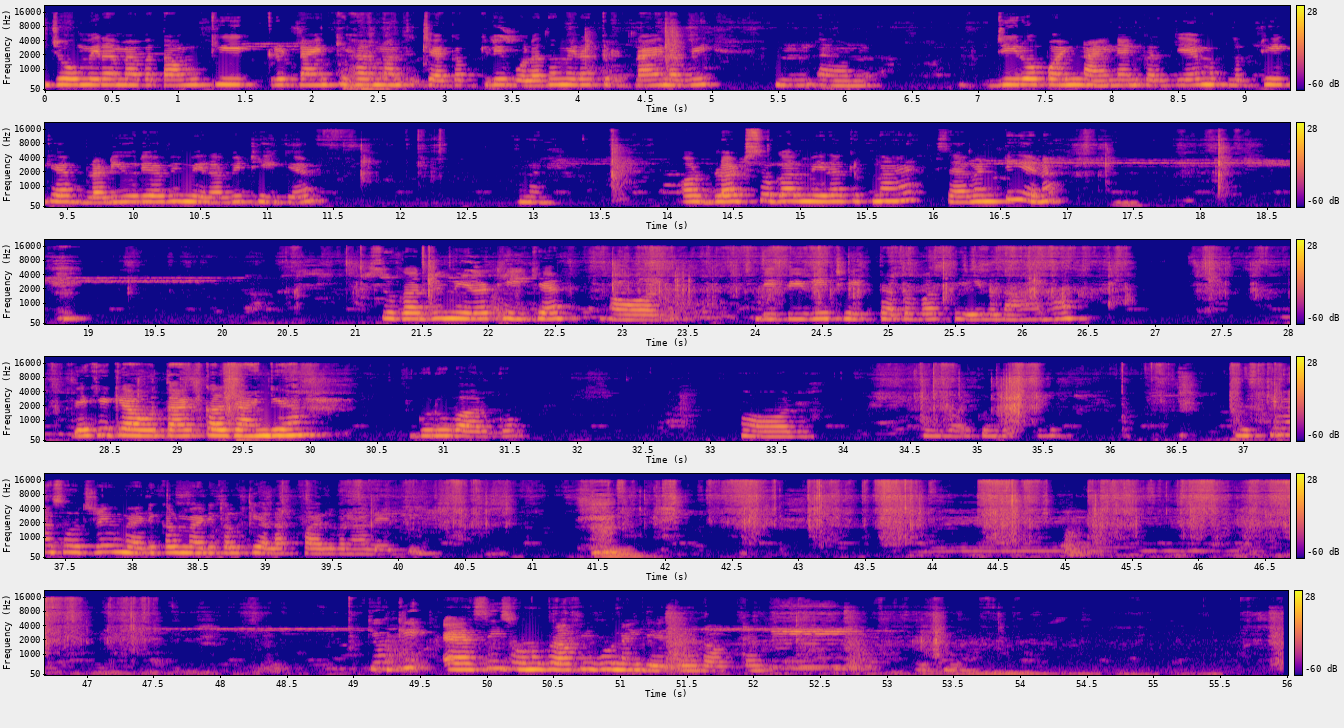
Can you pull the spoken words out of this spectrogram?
जो मेरा मैं बताऊँ कि क्रिटाइन की हर मंथ चेकअप के लिए बोला था, मेरा क्रिटाइन अभी ज़ीरो पॉइंट नाइन नाइन करके है मतलब ठीक है। ब्लड यूरिया भी मेरा भी ठीक है। और ब्लड शुगर मेरा कितना है? सेवेंटी है ना? शुगर भी मेरा ठीक है और बीपी भी ठीक था तो बस यही बताना था। देखिए क्या होता है, कल जाएँगे हम गुरुवार को। और गुरुवार को इसकी मैं सोच रही हूँ मेडिकल मेडिकल की अलग फ़ाइल बना लेती हूँ। क्योंकि ऐसी सोनोग्राफी वो नहीं देते डॉक्टर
